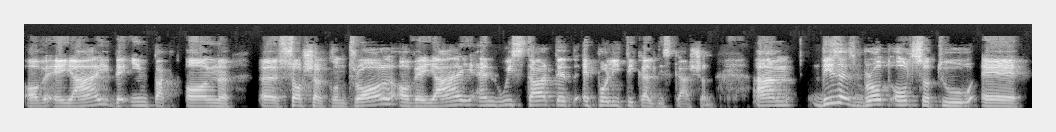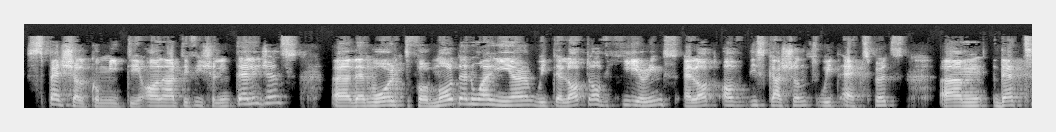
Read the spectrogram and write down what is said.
of ai the impact on uh, social control of AI, and we started a political discussion. Um, this has brought also to a special committee on artificial intelligence uh, that worked for more than one year with a lot of hearings, a lot of discussions with experts um, that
